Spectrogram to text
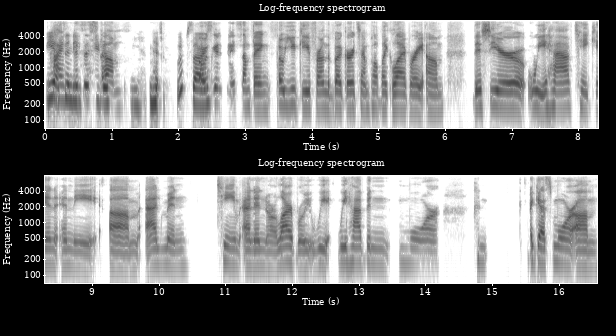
yeah Hi, cindy this is, just um, whoops I was going to say something. Oyuki from the Boca Raton Public Library. Um, this year we have taken in the um, admin team and in our library, we we have been more con- I guess, more um,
